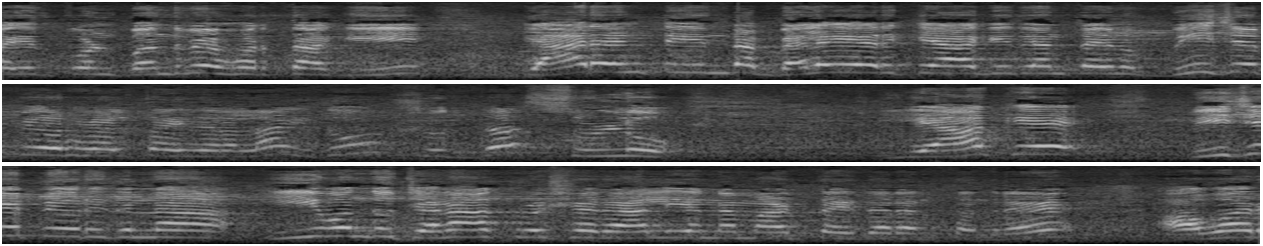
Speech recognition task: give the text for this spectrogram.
ತೆಗೆದುಕೊಂಡು ಬಂದ್ವೇ ಹೊರತಾಗಿ, ಗ್ಯಾರಂಟಿಯಿಂದ ಬೆಲೆ ಏರಿಕೆ ಆಗಿದೆ ಅಂತ ಏನು ಬಿಜೆಪಿಯವರು ಹೇಳ್ತಾ ಇದಾರಲ್ಲ ಇದು ಶುದ್ಧ ಸುಳ್ಳು. ಯಾಕೆ ಬಿಜೆಪಿಯವರು ಇದನ್ನ ಈ ಒಂದು ಜನ ಆಕ್ರೋಶ ರ್ಯಾಲಿಯನ್ನ ಮಾಡ್ತಾ ಇದ್ದಾರೆ ಅಂತಂದ್ರೆ ಅವರ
